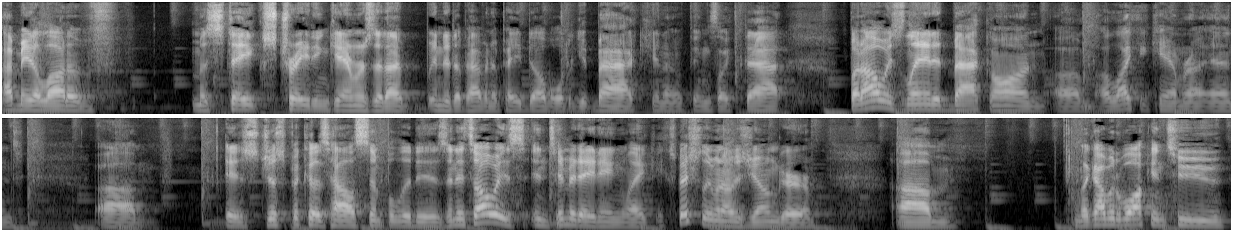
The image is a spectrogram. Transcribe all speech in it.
I made a lot of mistakes trading cameras that I ended up having to pay double to get back, you know, things like that. But I always landed back on um, a Leica camera, and um, it's just because how simple it is, and it's always intimidating. Like especially when I was younger, um, like I would walk into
